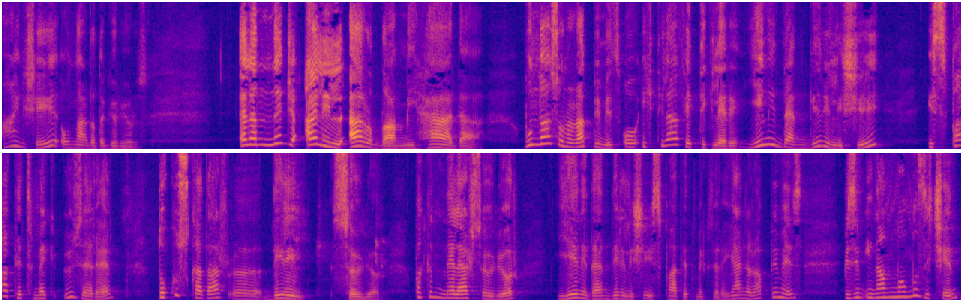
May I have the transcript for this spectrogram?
aynı şeyi onlarda da görüyoruz. Elem nec'alil arda mihada. Bundan sonra Rabbimiz o ihtilaf ettikleri yeniden dirilişi ispat etmek üzere dokuz kadar e, delil söylüyor. Bakın neler söylüyor yeniden dirilişi ispat etmek üzere. Yani Rabbimiz bizim inanmamız için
